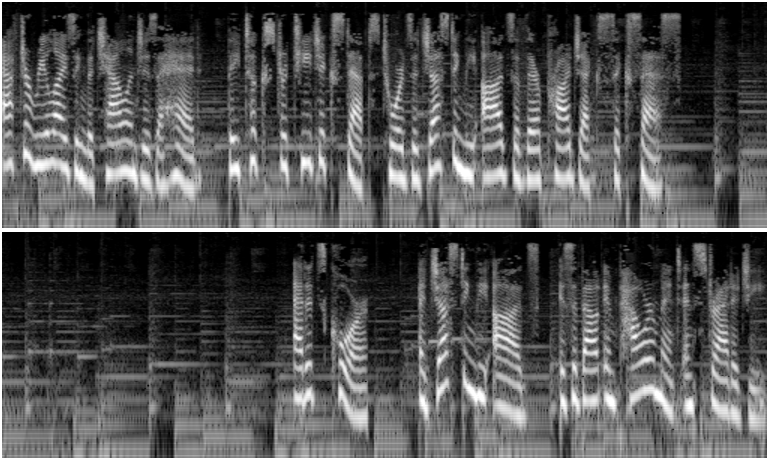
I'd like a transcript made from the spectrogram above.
After realizing the challenges ahead, they took strategic steps towards adjusting the odds of their project's success. At its core, adjusting the odds is about empowerment and strategy.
